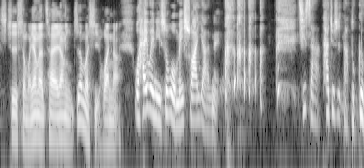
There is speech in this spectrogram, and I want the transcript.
是什么样的菜让你这么喜欢呢？我还以为你说我没刷牙呢。其实啊，它就是打毒根。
